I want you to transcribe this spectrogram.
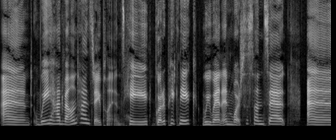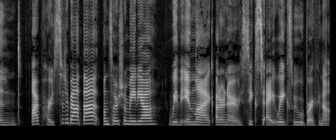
And we had Valentine's Day plans. He got a picnic, we went and watched the sunset, and I posted about that on social media. Within like, I don't know, six to eight weeks, we were broken up.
